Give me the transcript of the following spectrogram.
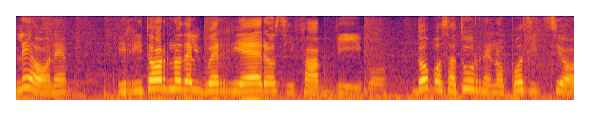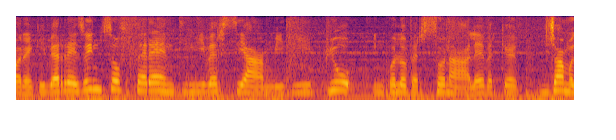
Leone. Il ritorno del guerriero si fa vivo. Dopo Saturno in opposizione che vi ha reso insofferenti in diversi ambiti, più in quello personale, perché diciamo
